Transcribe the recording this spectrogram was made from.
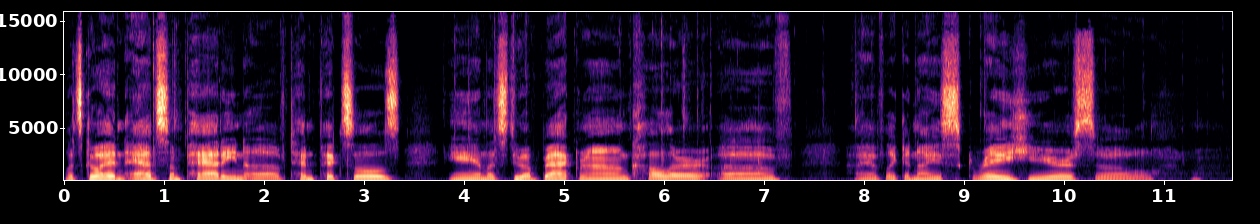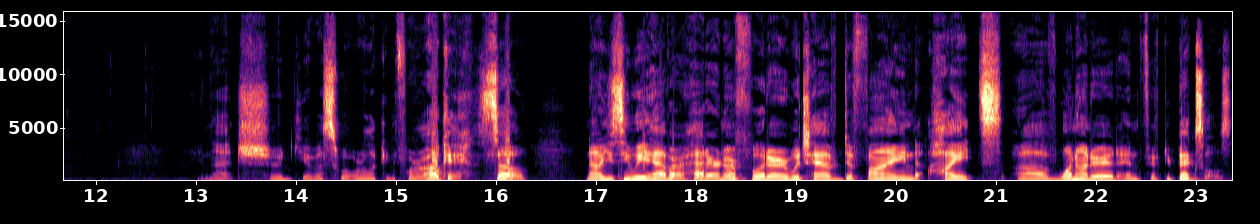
let's go ahead and add some padding of 10 pixels and let's do a background color of, I have like a nice gray here, so and that should give us what we're looking for. Okay, so now you see we have our header and our footer, which have defined heights of 150 pixels.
